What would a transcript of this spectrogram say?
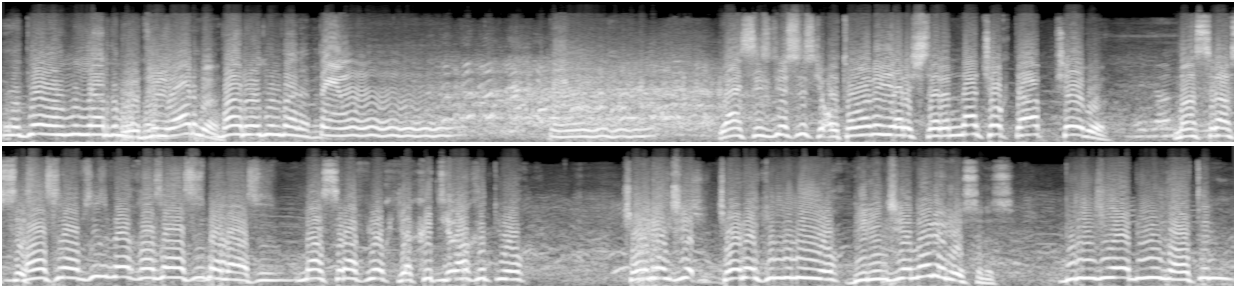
e, devamlı yardım Ödül var mı? Var ödül var efendim. Yani siz diyorsunuz ki otomobil yarışlarından çok daha şey bu. Masrafsız. Masrafsız ve kazasız belasız. Masraf yok, yakıt yok. Yakıt yok. Çevre, Birinci- çevre kirliliği yok. Birinciye ne veriyorsunuz? Birinciye büyük altın,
